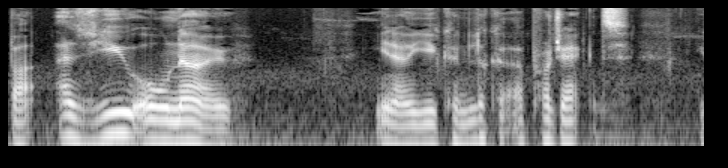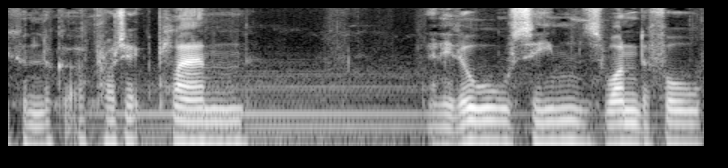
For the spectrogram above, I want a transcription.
But as you all know, you know, you can look at a project, you can look at a project plan, and it all seems wonderful,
